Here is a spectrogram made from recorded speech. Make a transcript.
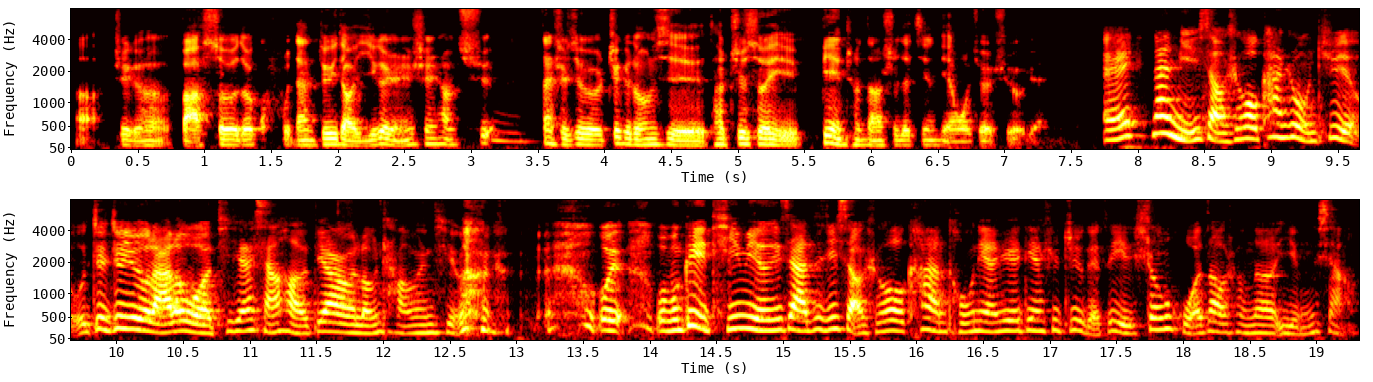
啊，这个把所有的苦难堆到一个人身上去。但是就这个东西，它之所以变成当时的经典，我觉得是有原因。哎，那你小时候看这种剧，我这这又来了我提前想好的第二个冷场问题了。我我们可以提名一下自己小时候看童年这些电视剧给自己生活造成的影响，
